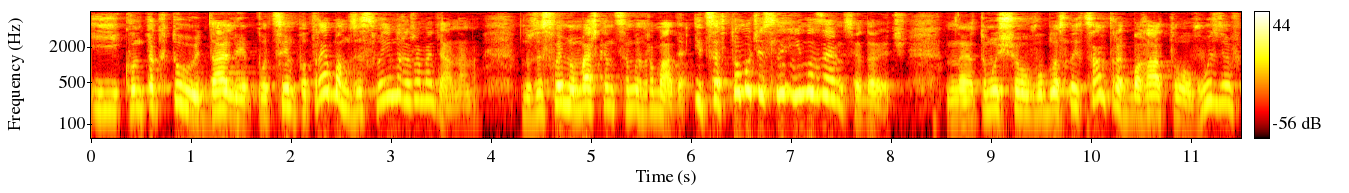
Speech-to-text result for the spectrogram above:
і контактують далі по цим потребам зі своїми громадянами, ну, зі своїми мешканцями громади. І це в тому числі і іноземці, до речі. Е, Тому що в обласних центрах багато вузів,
